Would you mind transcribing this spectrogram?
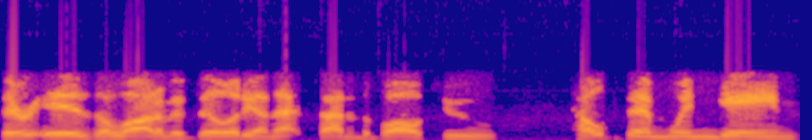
there is a lot of ability on that side of the ball to help them win games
